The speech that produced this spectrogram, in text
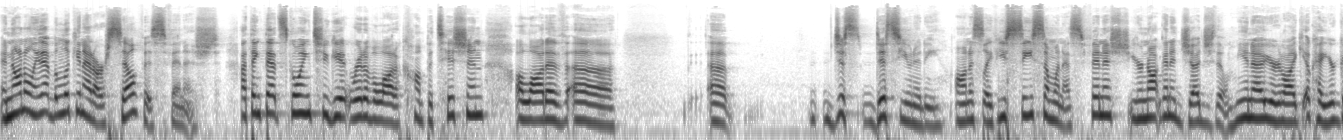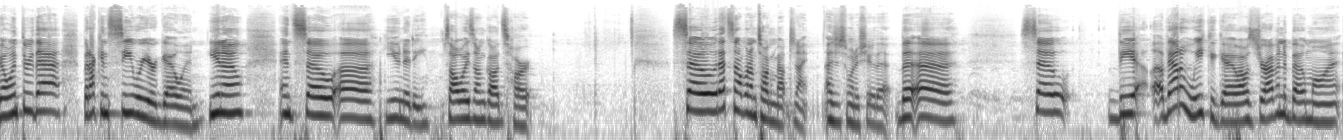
And not only that, but looking at ourselves as finished. I think that's going to get rid of a lot of competition, a lot of uh, uh, just disunity, honestly. If you see someone as finished, you're not going to judge them. You know, you're like, okay, you're going through that, but I can see where you're going, you know? And so, uh, unity, it's always on God's heart. So, that's not what I'm talking about tonight. I just want to share that. But, uh, so, the about a week ago, I was driving to Beaumont,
